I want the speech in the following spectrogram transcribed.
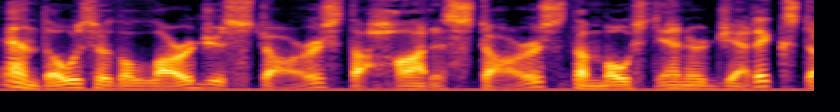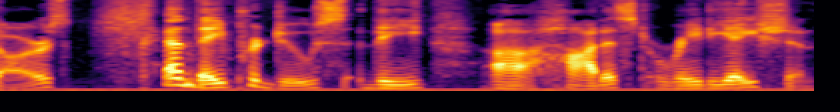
And those are the largest stars, the hottest stars, the most energetic stars. And they produce the uh, hottest radiation.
